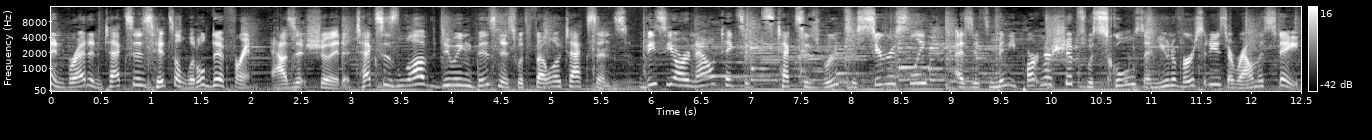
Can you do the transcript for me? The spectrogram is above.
And bred in Texas hits a little different, as it should. Texas love doing business with fellow Texans. VCR now takes its Texas roots as seriously as its many partnerships with schools and universities around the state.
